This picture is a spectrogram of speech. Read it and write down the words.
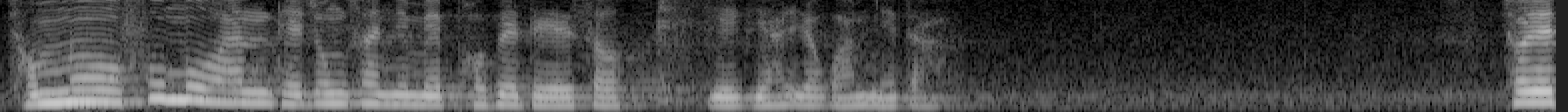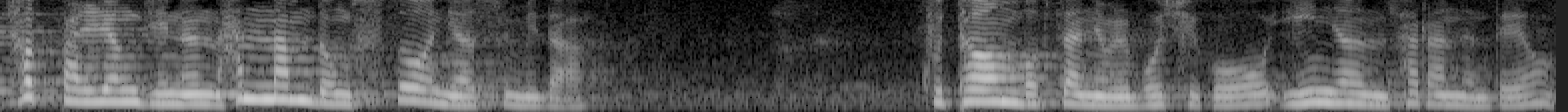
전무후무한 대종사님의 법에 대해서 얘기하려고 합니다. 저의 첫 발령지는 한남동 수도원이었습니다. 구타원 법사님을 모시고 2년 살았는데요.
